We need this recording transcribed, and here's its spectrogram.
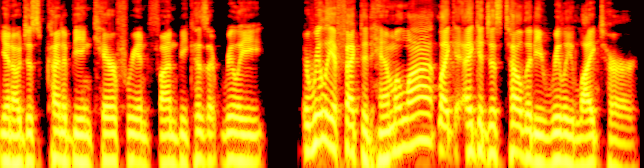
you know, just kind of being carefree and fun because it really it really affected him a lot. Like I could just tell that he really liked her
